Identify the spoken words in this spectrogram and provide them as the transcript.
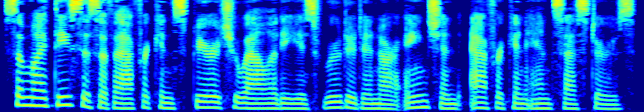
So, my thesis of African spirituality is rooted in our ancient African ancestors.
